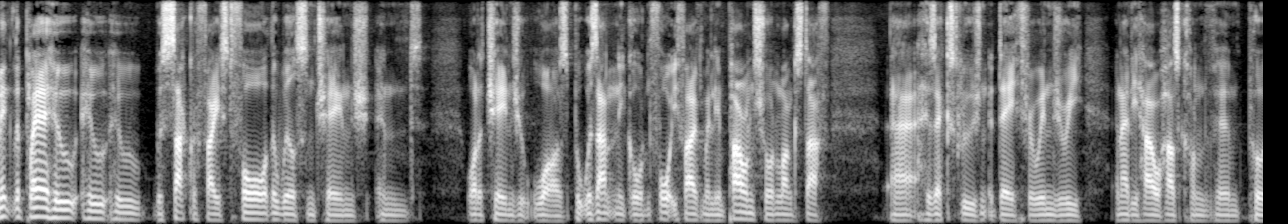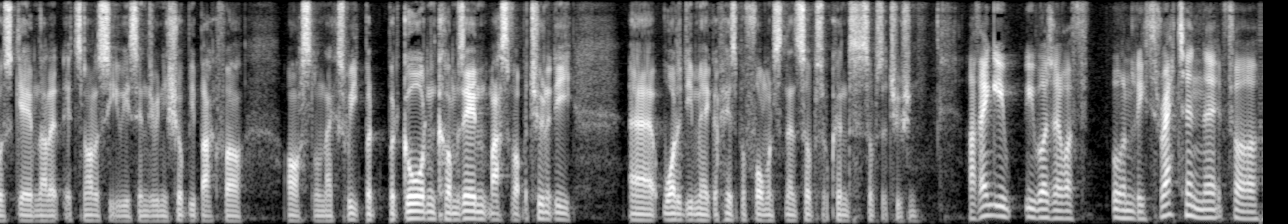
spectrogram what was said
Mick the player who who who was sacrificed for the Wilson change and what a change it was, but was Anthony Gordon, forty five million pounds. Sean Longstaff, uh, his exclusion today through injury, and Eddie Howe has confirmed post game that it, it's not a serious injury and he should be back for Arsenal next week. But but Gordon comes in, massive opportunity. Uh, what did you make of his performance and then subsequent substitution? I think he, he was our only threat in for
